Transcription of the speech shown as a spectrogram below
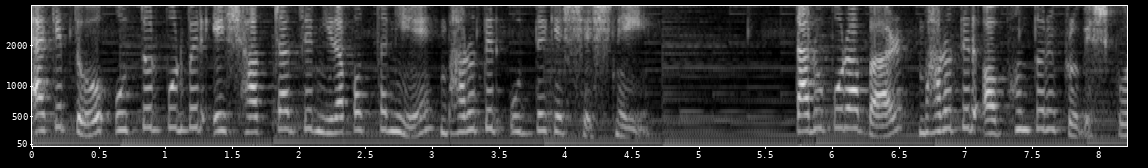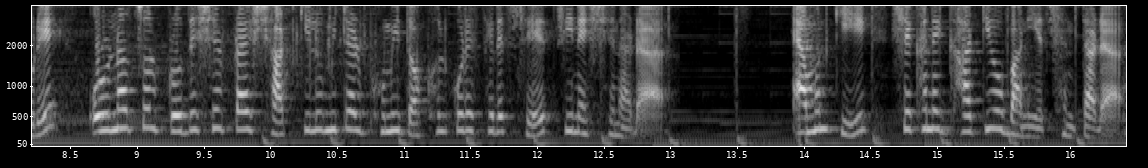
একে তো উত্তর পূর্বের এই সাত রাজ্যের নিরাপত্তা নিয়ে ভারতের উদ্বেগের শেষ নেই। তার উপর আবার ভারতের অভ্যন্তরে প্রবেশ করে অরুণাচল প্রদেশের প্রায় ষাট কিলোমিটার ভূমি দখল করে ফেলেছে চীনের সেনারা। এমনকি সেখানে ঘাটিও বানিয়েছেন তারা।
